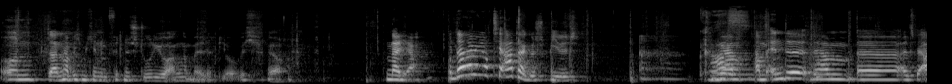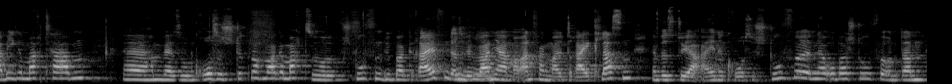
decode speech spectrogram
Und dann habe ich mich in einem Fitnessstudio angemeldet, glaube ich. Ja. Naja. Und dann habe ich noch Theater gespielt. Wir haben Krass. am Ende, wir haben, äh, als wir Abi gemacht haben, äh, haben wir so ein großes Stück nochmal gemacht, so stufenübergreifend. Also wir waren ja am Anfang mal drei Klassen, dann wirst du ja eine große Stufe in der Oberstufe und dann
